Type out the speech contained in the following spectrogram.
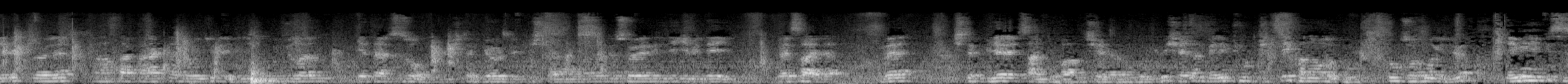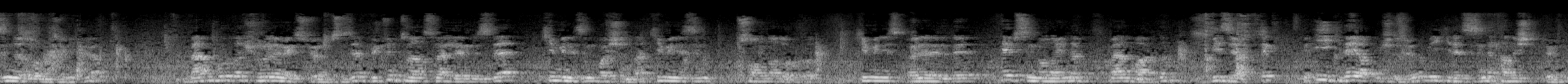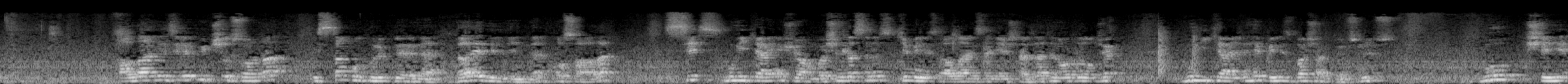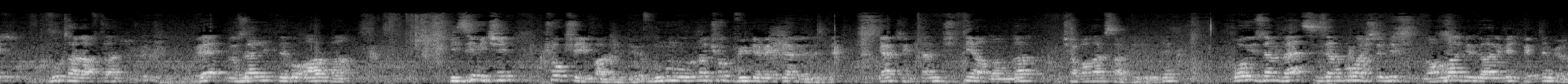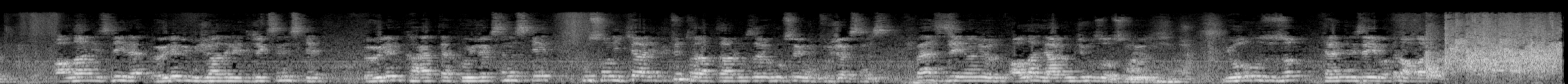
gelip böyle hatta karakter boyutuyla ilgili oyuncuların yetersiz olduğunu işte gördük işte hani öyle söylenildiği gibi değil vesaire ve işte bilerek sanki bazı şeyler olduğu gibi şeyler benim çok ciddi kanıma dokunuyor. Çok zoruma gidiyor. Eminim ki sizin de zorunuza gidiyor. Ben burada şunu demek istiyorum size. Bütün transferlerinizde kiminizin başında, kiminizin sonuna doğru, kiminiz önerildi. Hepsinin onayında ben vardım. Biz yaptık ve iyi ki de yapmışız diyorum. İyi ki de sizinle tanıştık diyorum. Allah'ın izniyle 3 yıl sonra İstanbul kulüplerine dar edildiğinde o sahalar siz bu hikayenin şu an başındasınız. Kiminiz Allah'ın izniyle gençler zaten orada olacak. Bu hikayede hepiniz baş aktörsünüz. Bu şehir, bu taraftar ve özellikle bu arma bizim için çok şey ifade ediyor. Bunun uğruna çok büyük emekler verildi. Gerçekten ciddi anlamda çabalar sarf edildi. O yüzden ben sizden bu maçta bir normal bir galibiyet beklemiyorum. Allah'ın izniyle öyle bir mücadele edeceksiniz ki, öyle bir karakter koyacaksınız ki bu son iki ayı bütün taraftarınıza ve Bursa'yı unutturacaksınız. Ben size inanıyorum. Allah yardımcımız olsun diyorum. Yolumuz uzun. Kendinize iyi bakın. Allah'a emanet.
